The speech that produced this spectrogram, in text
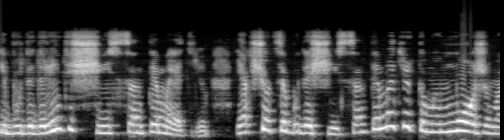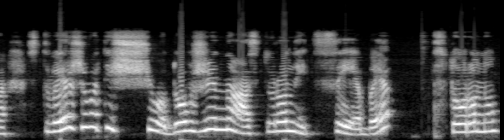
і буде дорівнювати 6 см. Якщо це буде 6 см, то ми можемо стверджувати, що довжина сторони CB, сторону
